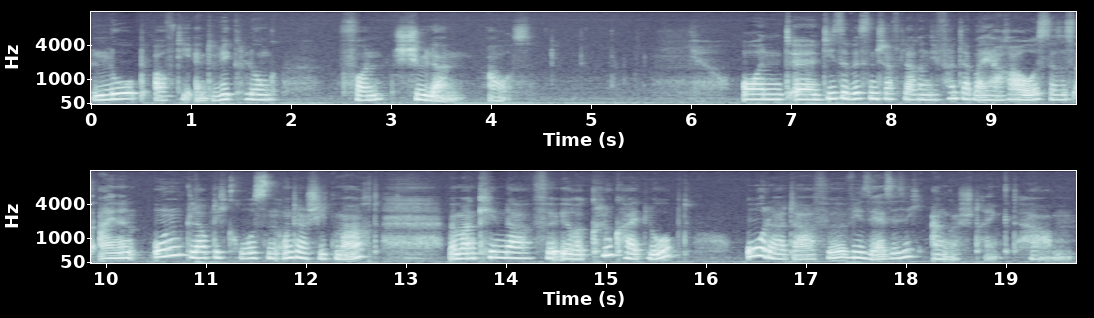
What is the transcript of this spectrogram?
Lob auf die Entwicklung von Schülern aus? Und äh, diese Wissenschaftlerin, die fand dabei heraus, dass es einen unglaublich großen Unterschied macht, wenn man Kinder für ihre Klugheit lobt oder dafür, wie sehr sie sich angestrengt haben.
